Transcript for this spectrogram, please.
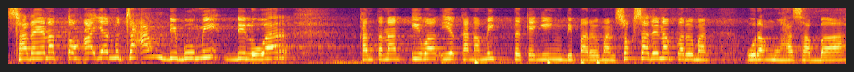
Sadayana tong aya nu di bumi di luar kantenan iwal ieu kana mik teu kenging di paruman. Sok sadena paruman. Urang muhasabah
